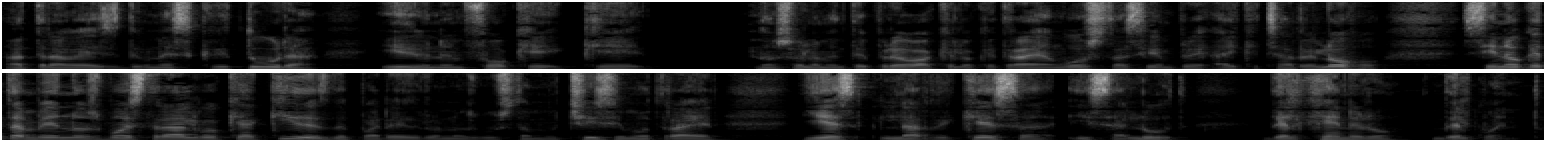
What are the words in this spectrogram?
a través de una escritura y de un enfoque que no solamente prueba que lo que trae Angosta siempre hay que echarle el ojo, sino que también nos muestra algo que aquí desde Paredro nos gusta muchísimo traer y es la riqueza y salud del género del cuento.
